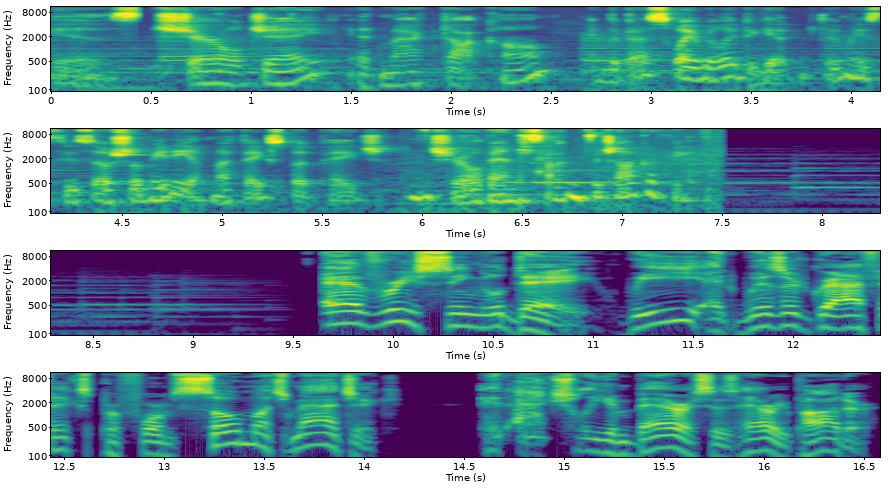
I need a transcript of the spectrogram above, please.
is cheryljay at mac.com. The best way really to get to me is through social media, my Facebook page, Cheryl Van Stocken Photography. Every single day, we at Wizard Graphics perform so much magic, it actually embarrasses Harry Potter.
